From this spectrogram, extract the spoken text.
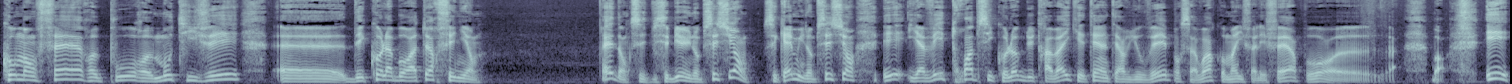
Comment faire pour motiver des collaborateurs feignants eh, donc c'est bien une obsession, c'est quand même une obsession. Et il y avait trois psychologues du travail qui étaient interviewés pour savoir comment il fallait faire pour... Euh, bon. Et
